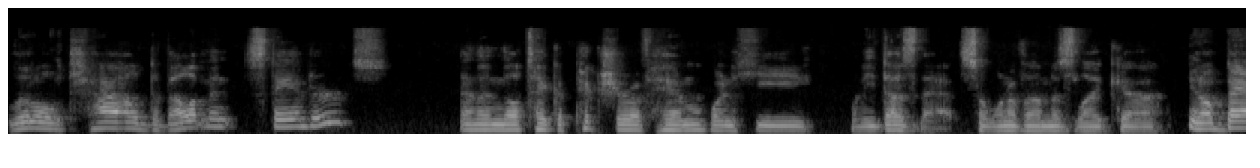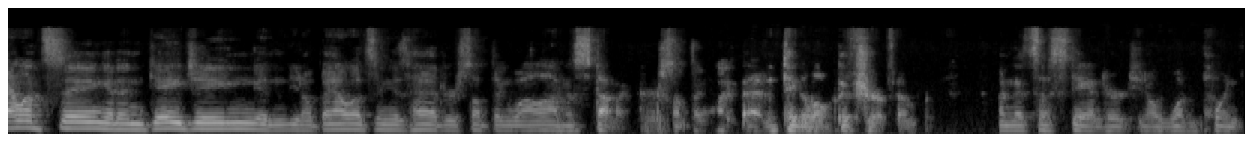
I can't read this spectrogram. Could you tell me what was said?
little child development standards. And then they'll take a picture of him when he when he does that. So one of them is like uh, you know balancing and engaging and you know balancing his head or something while on his stomach or something like that, and take a little picture of him. And it's a standard, you know, one point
